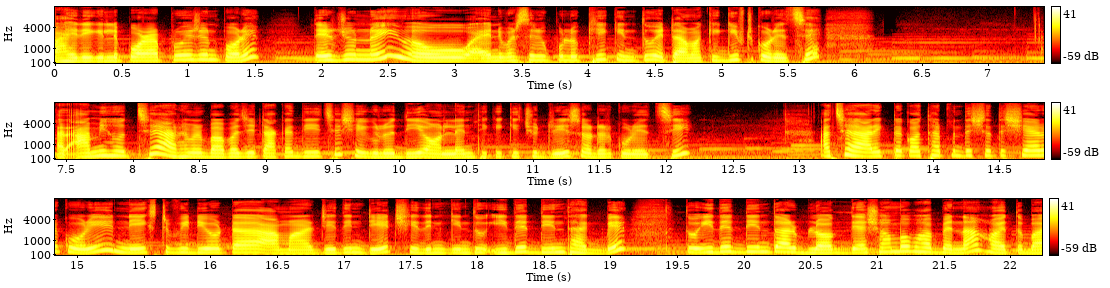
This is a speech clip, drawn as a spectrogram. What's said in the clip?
বাইরে গেলে পরার প্রয়োজন পড়ে। তো এর জন্যই ও অ্যানিভার্সারি উপলক্ষে কিন্তু এটা আমাকে গিফট করেছে। আর আমি হচ্ছে আর আমার বাবা যে টাকা দিয়েছে, সেগুলো দিয়ে অনলাইন থেকে কিছু ড্রেস অর্ডার করেছি। আচ্ছা আরেকটা কথা আপনাদের সাথে শেয়ার করি। নেক্সট ভিডিওটা আমার যেদিন ডেট সেদিন কিন্তু ঈদের দিন থাকবে। তো ঈদের দিন তো আর ব্লগ দেওয়া সম্ভব হবে না হয়তো বা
